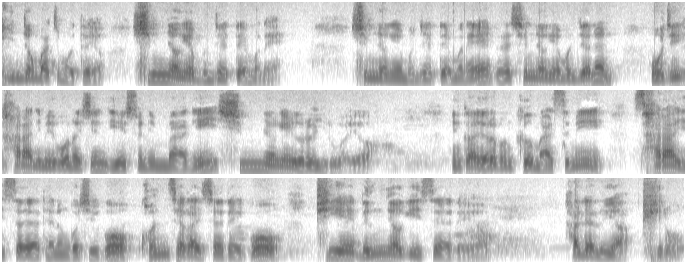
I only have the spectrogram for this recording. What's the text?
인정받지 못해요. 심령의 문제 때문에 심령의 문제 때문에 그래서 심령의 문제는 오직 하나님이 보내신 예수님만이 심령의 의를 이루어요. 그러니까 여러분 그 말씀이 살아 있어야 되는 것이고 권세가 있어야 되고 피의 능력이 있어야 돼요. 할렐루야 피로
